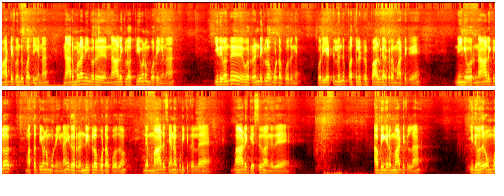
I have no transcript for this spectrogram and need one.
மாட்டுக்கு வந்து பார்த்தீங்கன்னா நார்மலாக நீங்கள் ஒரு நாலு கிலோ தீவனம் போடுறீங்கன்னா இது வந்து ஒரு ரெண்டு கிலோ போட்டால் போதுங்க. ஒரு எட்டுலேருந்து பத்து லிட்டர் பால் கறக்கிற மாட்டுக்கு நீங்கள் ஒரு நாலு கிலோ மற்ற தீவனம் போடுறீங்கன்னா இது ஒரு ரெண்டு கிலோ போட்டால் போதும். இந்த மாடு செனை பிடிக்கிறதில்ல மாடு கெஸ்ஸு வாங்குது அப்படிங்கிற மாட்டுக்கெல்லாம் இது வந்து ரொம்ப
